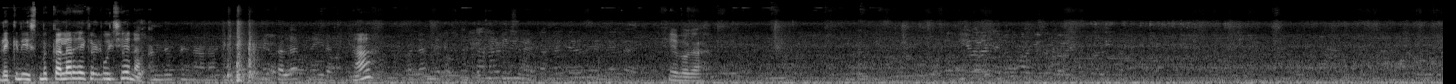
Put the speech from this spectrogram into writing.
लेकिन इसमें कलर है कि पूछे ना? अंदर पहनाना। कलर नहीं हाँ? कलर मेरे हे बघा ही अलग हे बघा शूज़ लेकिन उस टाइम मुझे वहाँ वो लोग हील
